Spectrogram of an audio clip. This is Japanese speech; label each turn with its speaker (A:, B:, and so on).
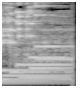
A: you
